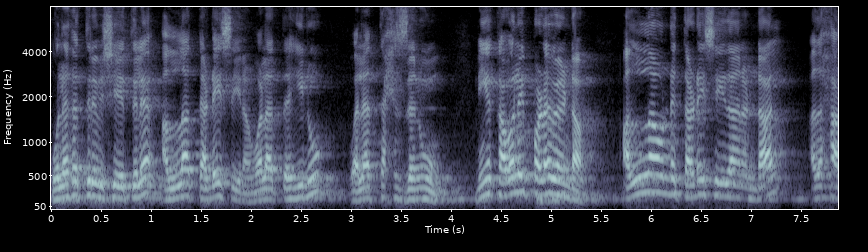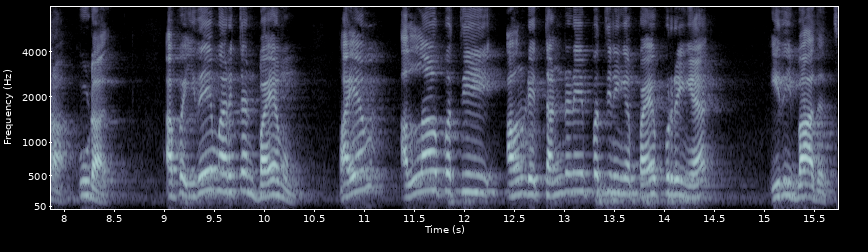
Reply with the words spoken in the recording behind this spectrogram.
உலகத்திற விஷயத்தில் அல்லாஹ் தடை செய்கிறான் வல தஹினு வல தஹனும் நீங்கள் கவலைப்பட வேண்டாம். அல்லாஹ் உன்னை தடை செய்தான் என்றால் அது ஹராம் கூடாது. அப்போ இதே மாதிரி தான் பயமும். பயம் அல்லாஹ் பற்றி அவனுடைய தண்டனையை பற்றி நீங்கள் பயப்படுறீங்க இது இபாதத்.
